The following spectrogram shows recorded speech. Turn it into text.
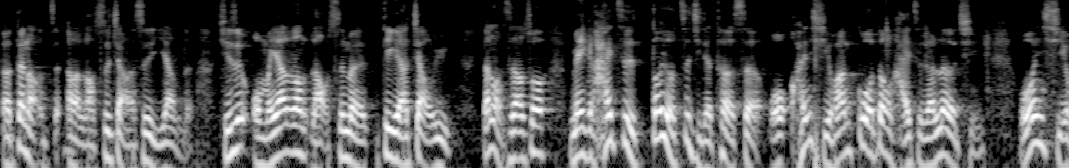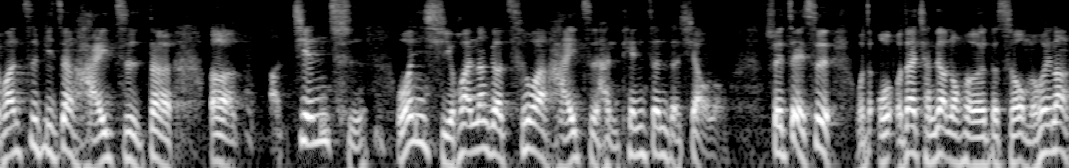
呃邓老呃老师讲的是一样的。其实我们要让老师们第一个要教育，当老师要说每个孩子都有自己的特色。我很喜欢过动孩子的热情，我很喜欢自闭症孩子的呃坚持，我很喜欢那个吃完孩子很天真的笑容。所以这也是我在我我在强调融合的时候，我们会让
